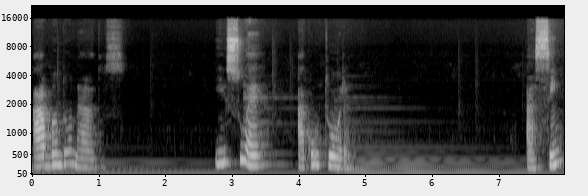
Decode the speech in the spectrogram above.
abandonados. Isso é a cultura. Assim,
